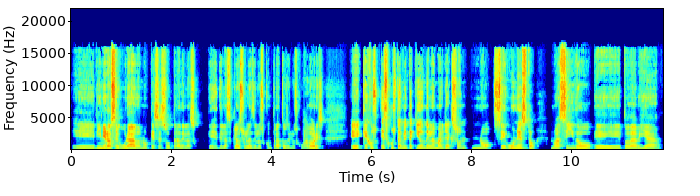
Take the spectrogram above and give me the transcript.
eh, dinero asegurado, ¿no? Que esa es otra de las, eh, de las cláusulas de los contratos de los jugadores. Eh, que es justamente aquí donde Lamar Jackson no, según esto, no ha sido todavía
